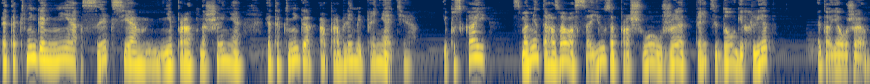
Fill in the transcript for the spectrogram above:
Эта книга не о сексе, не про отношения. Это книга о проблеме принятия. И пускай с момента развала Союза прошло уже 30 долгих лет, это я уже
